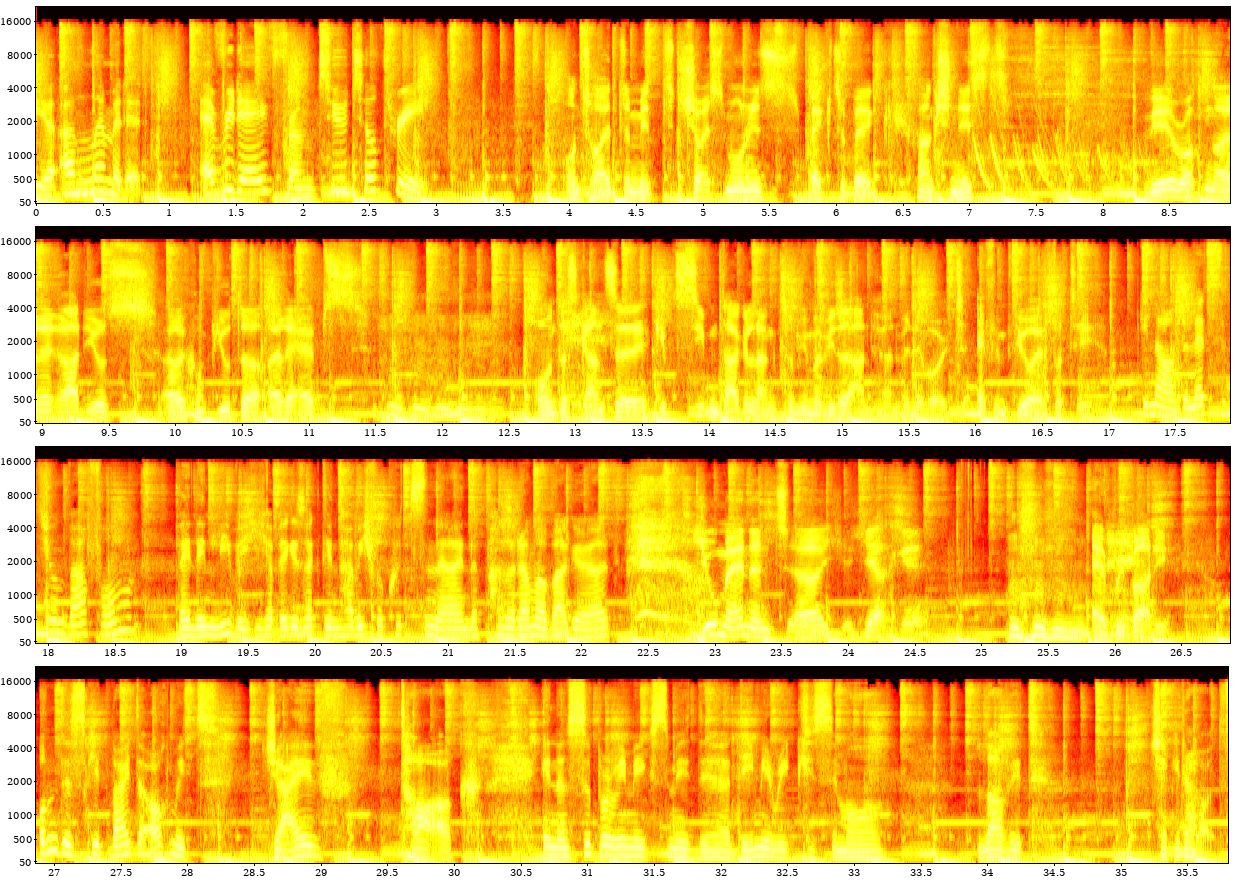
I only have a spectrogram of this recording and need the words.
FM4 Unlimited. Every day from 2 till 3. Und heute mit Joyce Moonis Back to Back Functionist. Wir rocken eure Radios, eure Computer, eure Apps. Und das Ganze gibt es sieben Tage lang zum immer wieder anhören, wenn ihr wollt. FM4 FAT. Genau, der letzte Tune war vom, weil den liebe ich. Ich habe ja gesagt, den habe ich vor kurzem äh, in der Panorama Bar gehört. Human and uh, Jerge. Everybody. Und es geht weiter auch mit Jive Talk in a super Remix mit äh, uh, Demi Rickissimo. Love it. Check it out.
